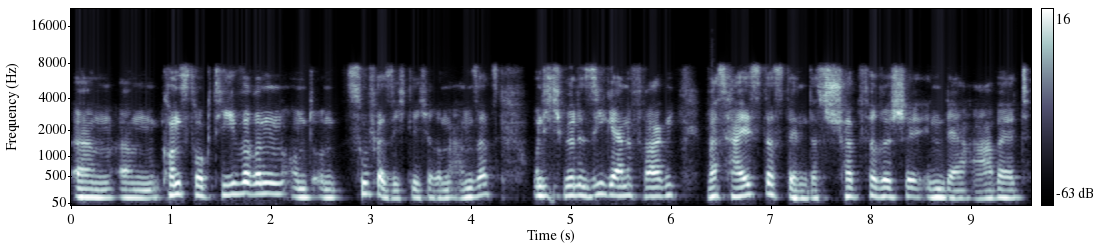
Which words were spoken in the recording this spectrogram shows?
ähm, ähm, konstruktiveren und, und zuversichtlicheren Ansatz. Und ich würde Sie gerne fragen, was heißt das denn, das Schöpferische in der Arbeit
